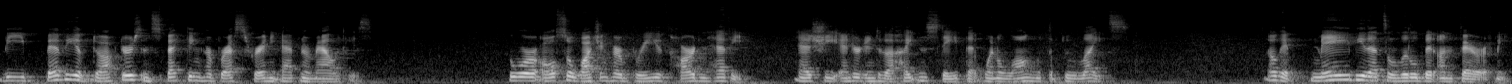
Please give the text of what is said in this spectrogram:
The bevy of doctors inspecting her breasts for any abnormalities, who were also watching her breathe hard and heavy as she entered into the heightened state that went along with the blue lights. Okay, maybe that's a little bit unfair of me.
